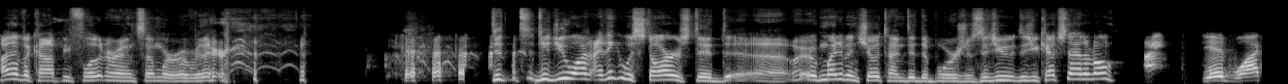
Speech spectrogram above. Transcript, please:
I have a copy floating around somewhere over there. did did you watch? I think it was Starz did, uh, or it might have been Showtime did the Borgias. Did you did you catch that at all? I did watch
